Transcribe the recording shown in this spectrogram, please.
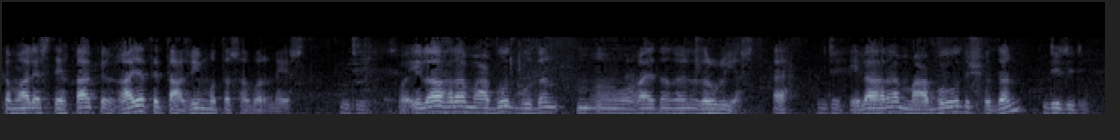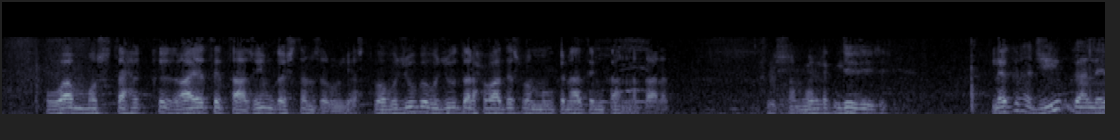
کمال استحقاق غایت تعظیم متصور نیست۔ جی۔ و الہرا معبود بودن غایت ضروری است۔ جی۔ الہرا معبود شدن جی جی جی۔ و مستحق غایت تعظیم گشتن ضروری است۔ و وجوب وجود در حوادث و ممکنات امکان ندارت سمجھ لگی؟ جی جی جی۔ لیکن عجیب گل یہ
